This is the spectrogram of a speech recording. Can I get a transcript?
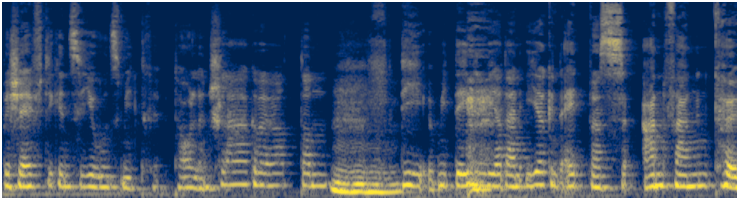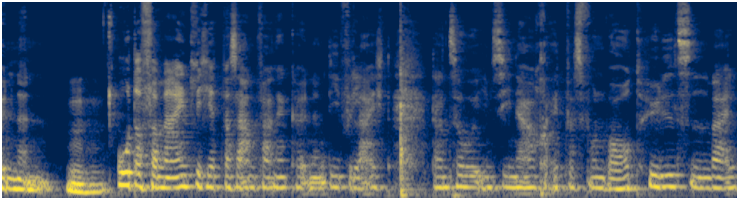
beschäftigen Sie uns mit tollen Schlagwörtern, mhm. die, mit denen wir dann irgendetwas anfangen können mhm. oder vermeintlich etwas anfangen können, die vielleicht dann so im Sinne auch etwas von Worthülsen, weil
